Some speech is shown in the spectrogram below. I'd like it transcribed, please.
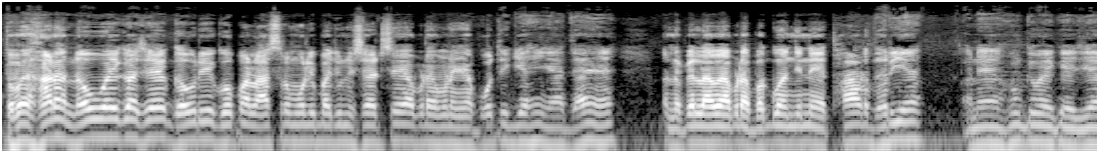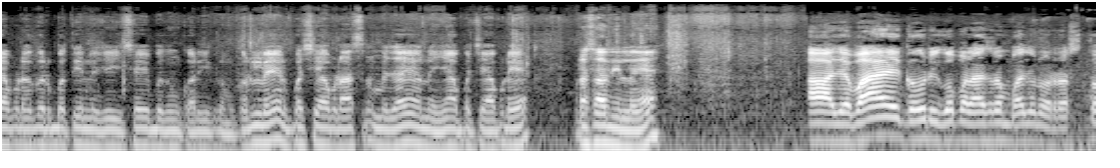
તો ભાઈ સાડા નવ વાગ્યા છે, ગૌરી ગોપાલ આશ્રમ ઓલી બાજુની સાઈડ છે. આપણે હમણાં અહીંયા પહોંચી ગયા અહીંયા જાય અને પહેલા હવે આપણે ભગવાનજીને થાળ ધરીએ અને શું કહેવાય કે જે આપણે અગરબત્તીને જે છે એ બધું કાર્યક્રમ કરી લઈએ પછી આપણે આશ્રમમાં જઈએ અને અહીંયા પછી આપણે પ્રસાદી લઈએ. આ જે ભાઈ ગૌરી ગોપાલ આશ્રમ બાજુનો રસ્તો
